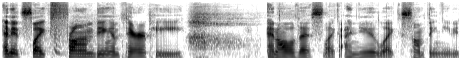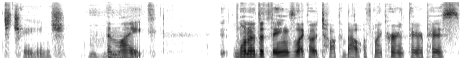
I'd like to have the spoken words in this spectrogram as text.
and it's like from being in therapy and all of this like i knew like something needed to change mm-hmm. and like one of the things like i would talk about with my current therapist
